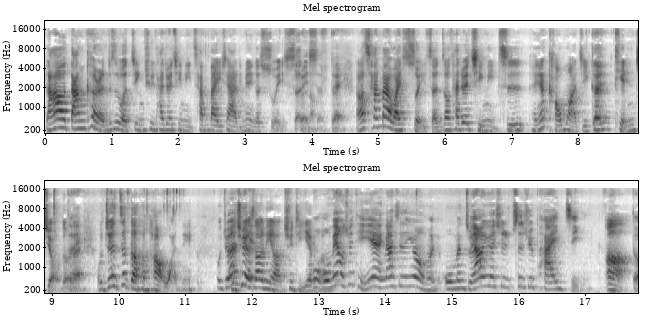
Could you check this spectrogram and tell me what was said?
然后当客人就是我进去，他就会请你参拜一下里面有个水神，水神，对。然后参拜完水神之后，他就会请你吃很像烤麻糬跟甜酒，对，对不对？对。我觉得这个很好玩呢。我觉得你去的时候，你有去体验吗？我我没有去体验，但是因为我们我们主要因为是是去拍景，嗯，对，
